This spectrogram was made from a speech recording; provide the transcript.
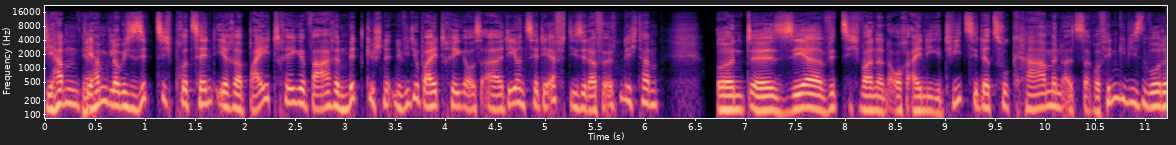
die haben, die ja. haben, glaube ich, 70 Prozent ihrer Beiträge waren mitgeschnittene Videobeiträge aus ARD und ZDF, die sie da veröffentlicht haben. Und äh, sehr witzig waren dann auch einige Tweets, die dazu kamen, als darauf hingewiesen wurde.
